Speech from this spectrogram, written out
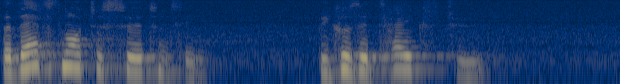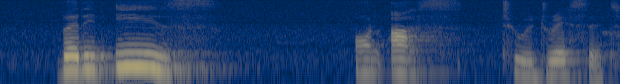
But that's not a certainty because it takes two. But it is on us to address it.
